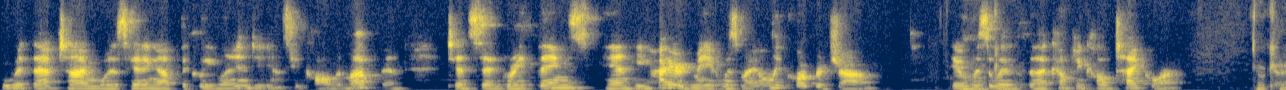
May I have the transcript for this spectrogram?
who at that time was heading up the Cleveland Indians. He called him up, and Ted said great things, and he hired me. It was my only corporate job. It Oh, was okay. with a company called Tycor Okay.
